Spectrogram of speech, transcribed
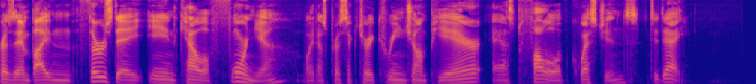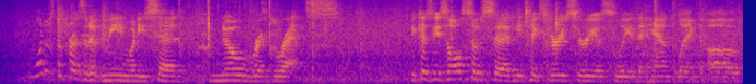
President Biden Thursday in California. White House Press Secretary Karine Jean Pierre asked follow up questions today. What does the president mean when he said no regrets? Because he's also said he takes very seriously the handling of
